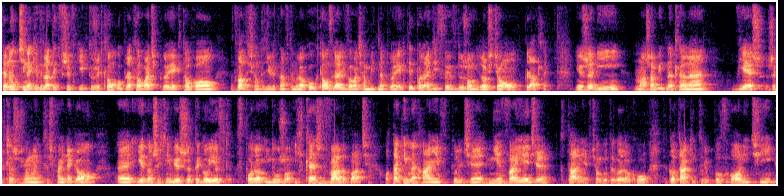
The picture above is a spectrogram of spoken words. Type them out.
Ten odcinek jest dla tych wszystkich, którzy chcą popracować projektowo w 2019 roku, chcą zrealizować ambitne projekty, poradzić sobie z dużą ilością pracy. Jeżeli masz ambitne cele, wiesz, że chcesz osiągnąć coś fajnego, e, jednocześnie wiesz, że tego jest sporo i dużo i chcesz zadbać o taki mechanizm, który Cię nie zajedzie totalnie w ciągu tego roku, tylko taki, który pozwoli Ci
